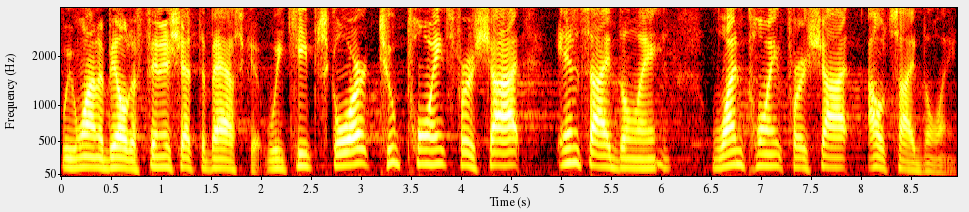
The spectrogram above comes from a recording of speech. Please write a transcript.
We want to be able to finish at the basket. We keep score two points for a shot inside the lane, one point for a shot outside the lane.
